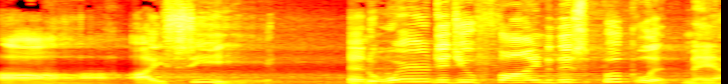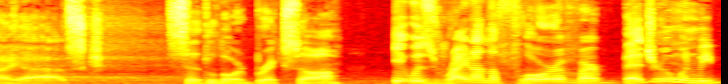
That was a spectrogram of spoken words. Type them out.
Ah, I see. And where did you find this booklet, may I ask? said Lord Bricksaw. It was right on the floor of our bedroom when we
